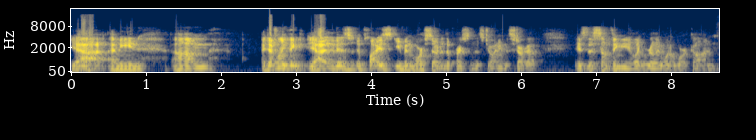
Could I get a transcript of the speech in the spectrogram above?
Yeah, I mean, um, I definitely think, yeah, this applies even more so to the person that's joining the startup. Is this something you like really want to work on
